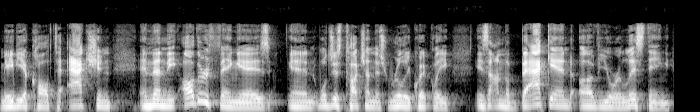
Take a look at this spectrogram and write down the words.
maybe a call to action. And then the other thing is, and we'll just touch on this really quickly, is on the back end of your listing,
